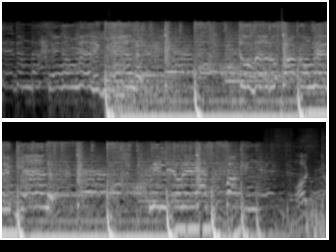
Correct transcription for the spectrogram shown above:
dem, der hænger med legende Du ved, du fucker med legende Mit liv, det er så fucking Hold da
